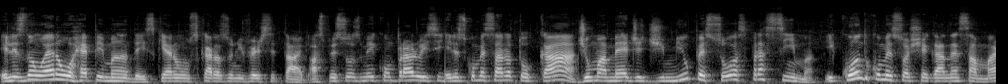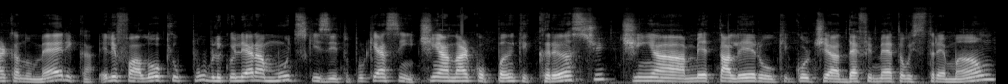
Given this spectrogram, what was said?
Eles não eram o Happy Mondays, que eram os caras universitários. As pessoas meio compraram isso. Eles começaram a tocar de uma média de mil pessoas para cima. E quando começou a chegar nessa marca numérica, ele falou que o público ele era muito esquisito, porque assim, tinha narcopunk crust, tinha metaleiro que curtia death metal extremão,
